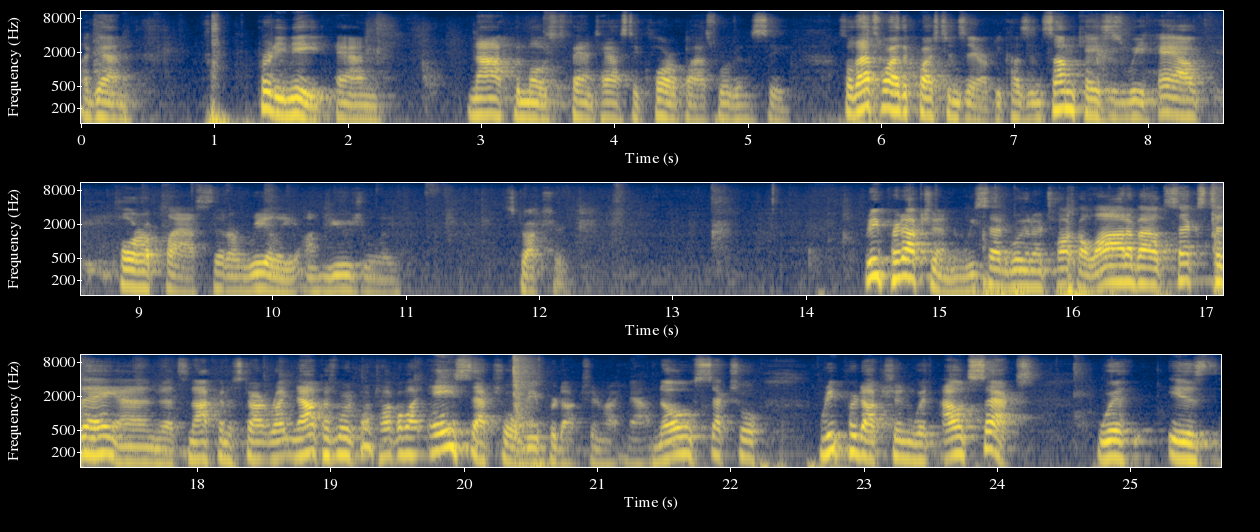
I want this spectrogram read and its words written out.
Again, pretty neat and not the most fantastic chloroplast we're going to see. So that's why the question's there, because in some cases we have chloroplasts that are really unusually structured. Reproduction. We said we're going to talk a lot about sex today, and that's not going to start right now because we're going to talk about asexual reproduction right now. No sexual reproduction without sex with is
